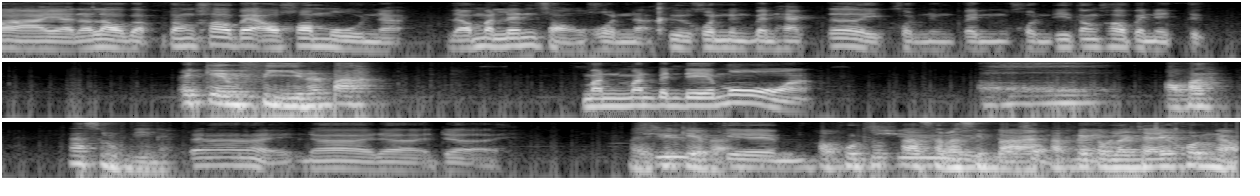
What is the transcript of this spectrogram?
ปายอะแล้วเราแบบต้องเข้าไปเอาข้อมูลอะ แล้วมันเล่นสองคนอะ คือคนหนึงเป็นแฮกเกอร์อีกคนหนึงเป็นคนที่ต้องเข้าไปในตึก ไอเกมฟรีนั้นปะมันมันเป็นเดโมอะ อ๋อเอาปะน่าสนุกดีเนี่ยได้ได้ได้ได้ไหนชื่อเกมอะเกมขอบคุณทุกตาสารสิบบาทครับเป็นกำลังใจให้คนเหงา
